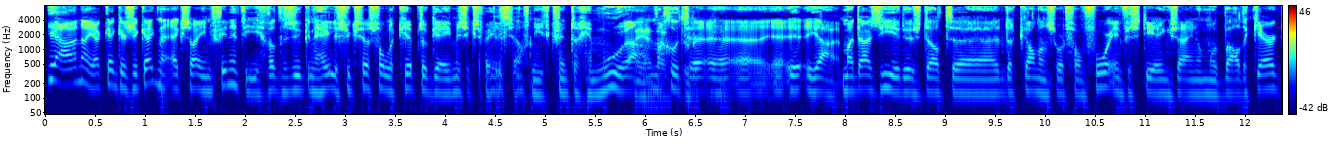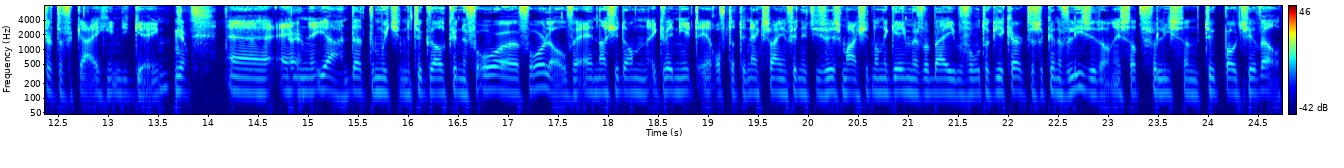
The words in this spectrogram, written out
Ja, nou ja, kijk, als je kijkt naar XI Infinity, wat natuurlijk een hele succesvolle crypto game is. Ik speel het zelf niet, ik vind er geen moer aan. Maar goed, uh, uh, uh, ja, maar daar zie je dus dat er kan een soort van voorinvestering zijn om een bepaalde character te verkrijgen in die game. Ja. en ja, dat moet je natuurlijk wel kunnen veroor, veroorloven. En als je dan, ik weet niet of dat in XI Infinity zo is, maar als je dan een game hebt waarbij je bijvoorbeeld ook je characters zou kunnen verliezen, dan is dat verlies dan natuurlijk potentieel wel.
